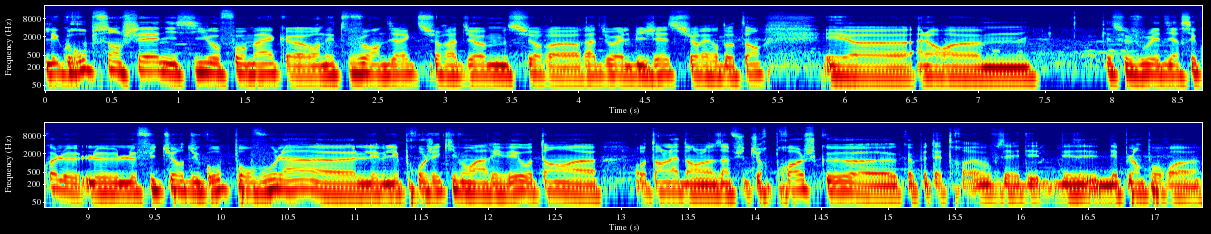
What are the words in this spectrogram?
Les groupes s'enchaînent ici au FOMAC. euh, on est toujours en direct sur Radium, sur euh, Radio LBGS, sur Air d'Otan. Et euh, alors, euh, Qu'est-ce que je voulais dire? C'est quoi le, le- le futur du groupe pour vous là euh, les, les projets qui vont arriver autant, euh, autant là dans un futur proche que, euh, que peut-être vous avez des, des- des plans pour à,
